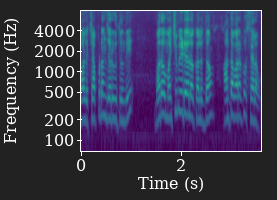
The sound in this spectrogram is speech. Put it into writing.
వాళ్ళు చెప్పడం జరుగుతుంది. మరో మంచి వీడియోలో కలుద్దాం. అంతవరకు సెలవు.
